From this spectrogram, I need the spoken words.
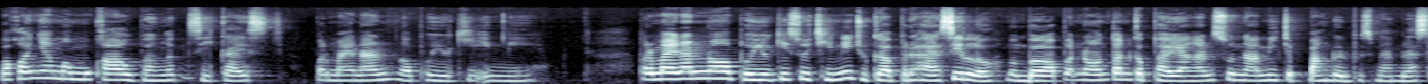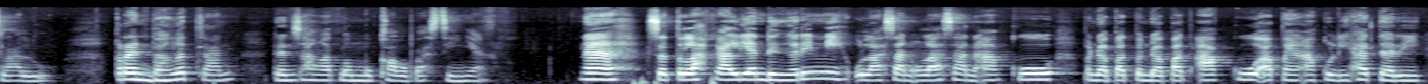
Pokoknya memukau banget sih guys permainan Nobuyuki ini. Permainan Nobuyuki Suji ini juga berhasil loh membawa penonton ke bayangan tsunami Jepang 2019 lalu. Keren banget kan? dan sangat memukau pastinya. Nah, setelah kalian dengerin nih ulasan-ulasan aku, pendapat-pendapat aku, apa yang aku lihat dari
